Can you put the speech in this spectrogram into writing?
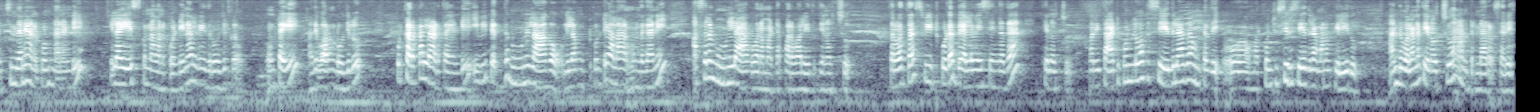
నచ్చిందని అనుకుంటున్నానండి. ఇలా వేసుకున్నాం అనుకోండి నాలుగైదు రోజులు ఉంటాయి. అది వారం రోజులు. ఇప్పుడు కరకల్లాడతాయండి ఇవి పెద్ద నూనె లాగవు. ఇలా ముట్టుకుంటే అలా ఉంది కానీ అసలు నూనె లాగవు అనమాట పర్వాలేదు తినొచ్చు. తర్వాత స్వీట్ కూడా బెల్లం వేసాం కదా. తినొచ్చు. మరి తాటిపండులో ఒక సేదులాగా ఉంటుంది. ఓ, మరి కొంచెం సిరి సేదులా మనకు తెలియదు అందువలన తినొచ్చు అని అంటున్నారు. సరే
